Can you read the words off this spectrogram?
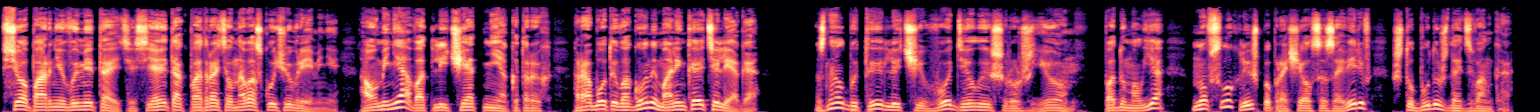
«Все, парни, выметайтесь, я и так потратил на вас кучу времени. А у меня, в отличие от некоторых, работы вагон и маленькая телега». «Знал бы ты, для чего делаешь ружье», подумал я, но вслух лишь попрощался, заверив, что буду ждать звонка.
